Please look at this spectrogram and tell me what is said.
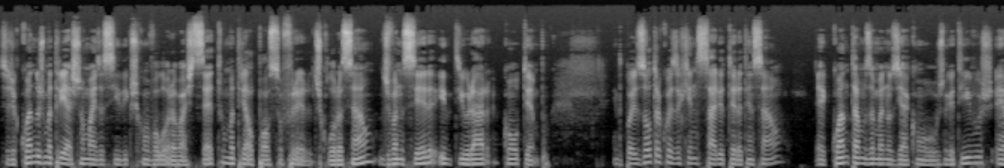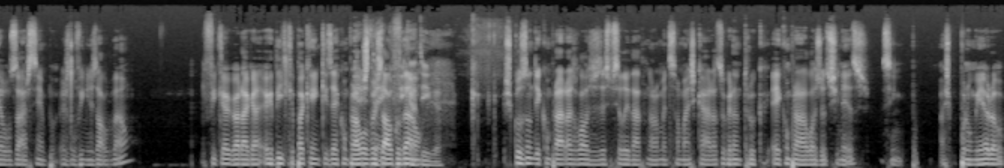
Ou seja, quando os materiais são mais acídicos com valor abaixo de 7, o material pode sofrer descoloração, desvanecer e deteriorar com o tempo. E depois, outra coisa que é necessário ter atenção é quando estamos a manusear com os negativos, é usar sempre as luvinhas de algodão. E fica agora a, a dica para quem quiser comprar luvas de fica algodão escusam de comprar às lojas da especialidade que normalmente são mais caras. O grande truque é comprar à loja dos chineses. Assim, acho que por um euro.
